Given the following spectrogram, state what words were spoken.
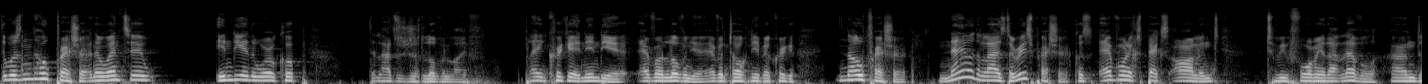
there was no pressure. And then went to India, in the World Cup. The lads are just loving life, playing cricket in India. Everyone loving you. Everyone talking to you about cricket. No pressure. Now the lads, there is pressure because everyone expects Ireland to be performing at that level, and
